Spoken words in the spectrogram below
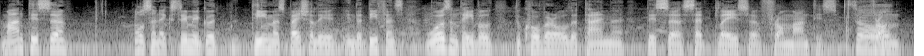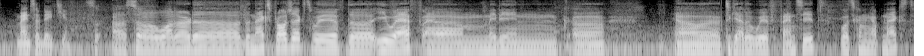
Mantis also an extremely good team, especially in the defense, wasn't able to cover all the time uh, this uh, set plays uh, from Mantis, so, from Mainz So, uh, so, what are the the next projects with the EUF? Um, maybe in uh, uh, together with Fanseat. What's coming up next?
